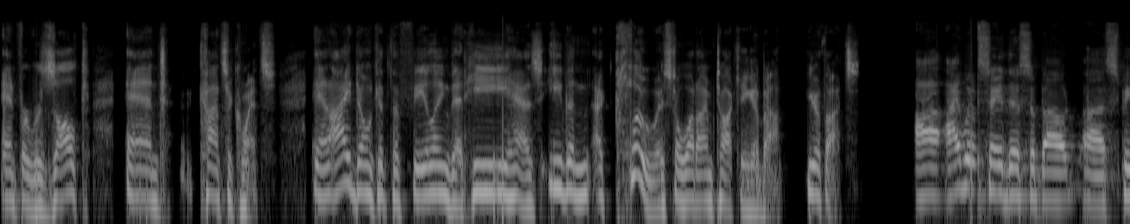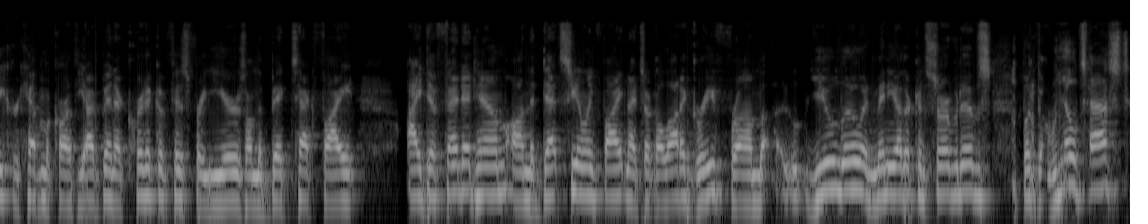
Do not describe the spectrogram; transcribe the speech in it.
and for result and consequence. And I don't get the feeling that he has even a clue as to what I'm talking about. Your thoughts? Uh, I would say this about uh, Speaker Kevin McCarthy. I've been a critic of his for years on the big tech fight. I defended him on the debt ceiling fight, and I took a lot of grief from you, Lou, and many other conservatives. But the real test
